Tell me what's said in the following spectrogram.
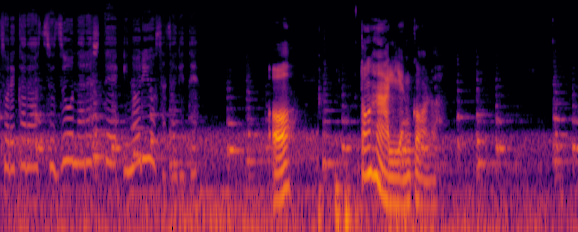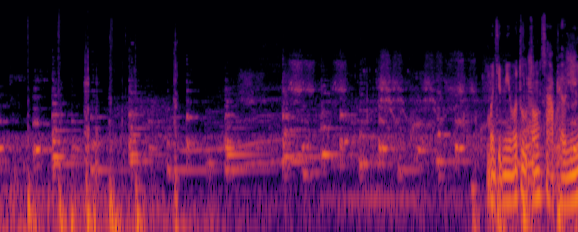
それから鈴を鳴らして祈りを捧げて โอ้ต้องหาเหรียญก่อนเหรอ มันจะมีวัตถุต้องสาบแถวนี้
